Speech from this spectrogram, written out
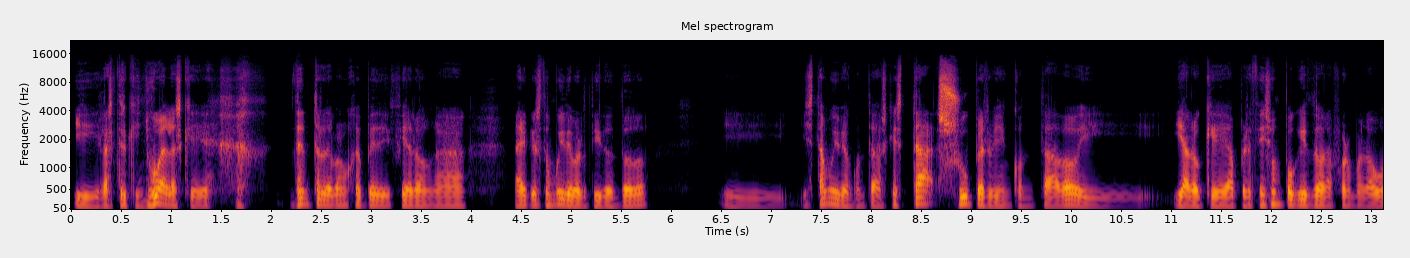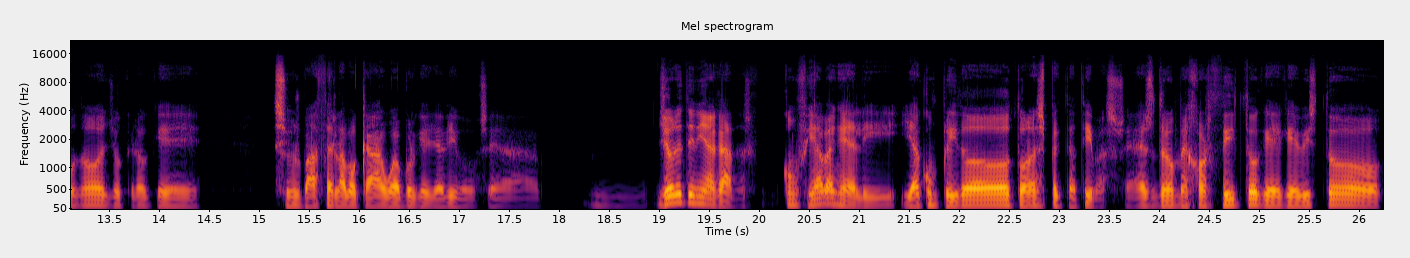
y las triquiñuelas que dentro de GP hicieron a, a que esto muy divertido todo. Y, está muy bien contado, es que está súper bien contado y, y, a lo que apreciéis un poquito la Fórmula 1, yo creo que se os va a hacer la boca agua porque ya digo, o sea, yo le tenía ganas, confiaba en él y, ha cumplido todas las expectativas. O sea, es de lo mejorcito que, he visto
